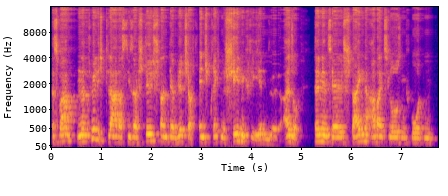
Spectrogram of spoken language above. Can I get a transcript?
Es war natürlich klar, dass dieser Stillstand der Wirtschaft entsprechende Schäden kreieren würde. Also tendenziell steigende Arbeitslosenquoten,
